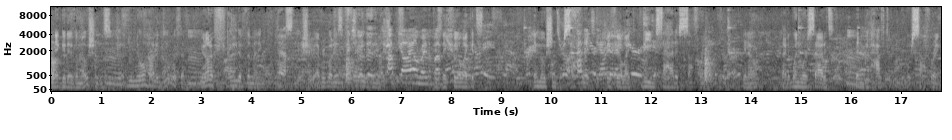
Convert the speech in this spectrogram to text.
negative emotions. Mm. But you know how to deal with them. Mm. You're not afraid of them anymore. That's the issue. Everybody's afraid of emotions aisle right because they feel like it's emotions are suffering. They feel like being sad is suffering. You know, that when we're sad, it's then we have to. Be. We're suffering.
